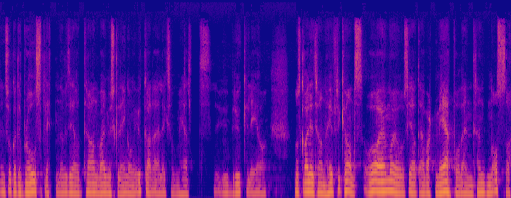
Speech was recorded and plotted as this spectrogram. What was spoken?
den såkalte bro-splitten. Dvs. Si å trene hver muskel én gang i uka. Det er liksom helt ubrukelig. og Nå skal alle trene høyfrekvens. Og jeg må jo si at jeg har vært med på den trenden også.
